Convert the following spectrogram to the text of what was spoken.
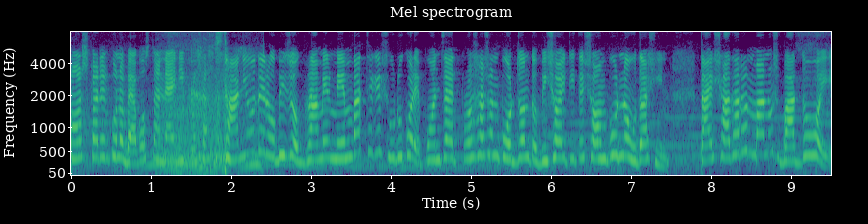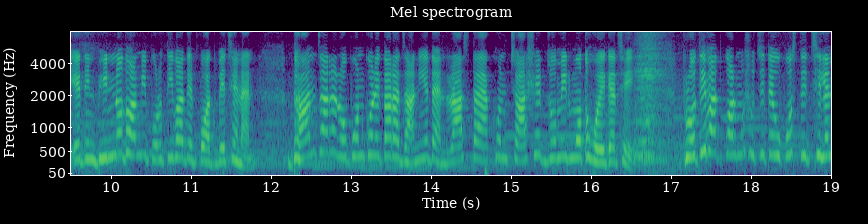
সংস্কারের কোনো ব্যবস্থা নেয়নি প্রশাসন। স্থানীয়দের অভিযোগ, গ্রামের মেম্বার থেকে শুরু করে পঞ্চায়েত প্রশাসন পর্যন্ত বিষয়টিতে সম্পূর্ণ উদাসীন। তাই সাধারণ মানুষ বাধ্য হয়ে এদিন ভিন্নধর্মী প্রতিবাদের পথ বেছে নেন। ধান চারা রোপণ করে তারা জানিয়ে দেন, রাস্তা এখন চাষের জমির মতো হয়ে গেছে। প্রতিবাদ কর্মসূচিতে উপস্থিত ছিলেন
